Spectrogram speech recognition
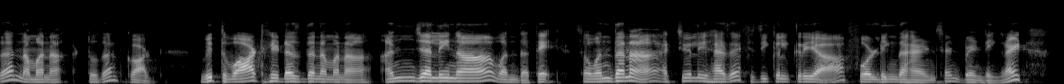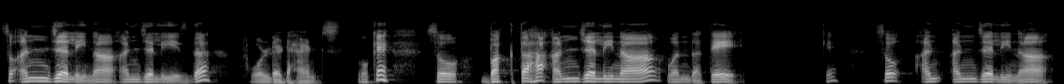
the ನಮನ to the god with what he does the ನಮನ? ಅಂಜಲಿನಾ ವಂದತೆ. So vandana actually has a physical kriya, folding the hands and bending, right? So anjalina, anjali is the folded hands. Okay. So bhaktaha anjalina vandate. Okay. So an Anjalina,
